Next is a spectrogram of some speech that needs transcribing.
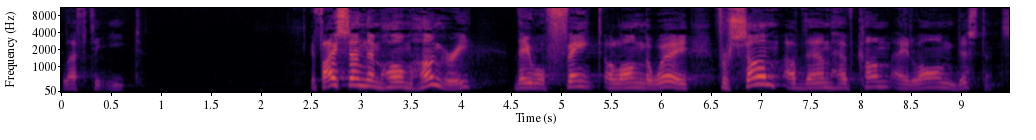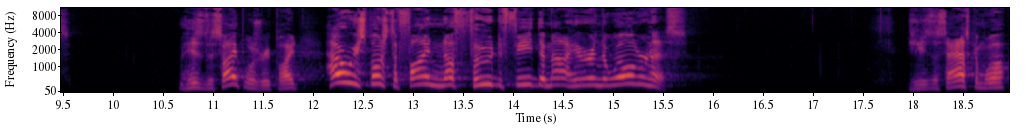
left to eat. If I send them home hungry, they will faint along the way, for some of them have come a long distance. His disciples replied, How are we supposed to find enough food to feed them out here in the wilderness? Jesus asked them, Well,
